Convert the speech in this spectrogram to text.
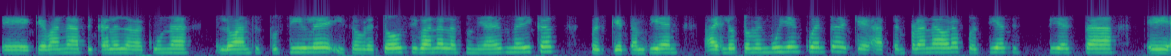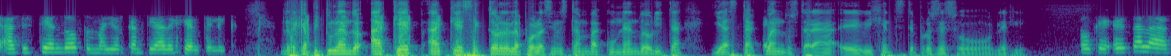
eh, que van a aplicarles la vacuna lo antes posible y sobre todo si van a las unidades médicas, pues que también ahí lo tomen muy en cuenta de que a temprana hora pues sí, sí está eh, asistiendo pues mayor cantidad de gente, Lick. Recapitulando, ¿a qué, ¿a qué sector de la población están vacunando ahorita y hasta cuándo estará eh, vigente este proceso, Leslie? Ok, es a las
